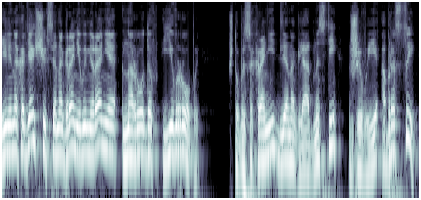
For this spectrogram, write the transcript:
или находящихся на грани вымирания народов Европы – чтобы сохранить для наглядности живые образцы.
